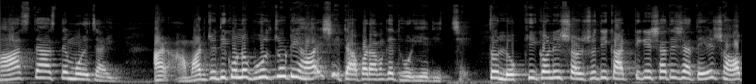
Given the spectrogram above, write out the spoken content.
হাসতে হাসতে মরে যাই। আর আমার যদি কোনো ভুল ত্রুটি হয়, সেটা আবার আমাকে ধরিয়ে দিচ্ছে। তো লক্ষ্মী, গণেশ, সরস্বতী, কার্তিকের সাথে সাথে সব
